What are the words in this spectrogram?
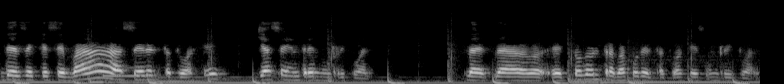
desde que se va a hacer el tatuaje, ya se entra en un ritual. Eh, todo el trabajo del tatuaje es un ritual.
